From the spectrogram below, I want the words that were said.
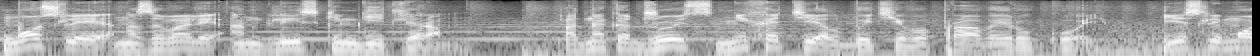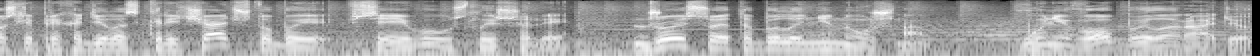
Мосли называли английским Гитлером, Однако Джойс не хотел быть его правой рукой. Если Мосли приходилось кричать, чтобы все его услышали, Джойсу это было не нужно. У него было радио.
